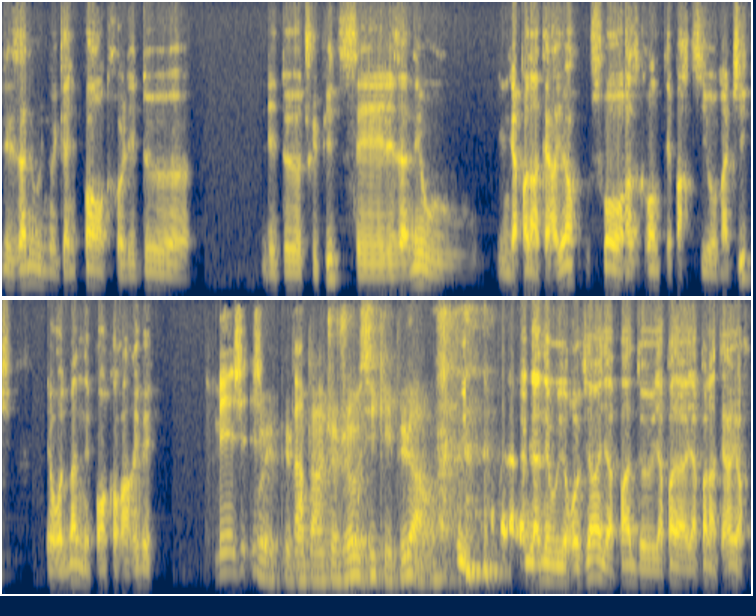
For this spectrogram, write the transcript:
les années où il ne gagne pas entre les deux, euh, les deux tripits, c'est les années où il n'y a pas d'intérieur. Soit Horace Grant est parti au Magic et Rodman n'est pas encore arrivé. Mais oui, puis quand tu as un Jojo aussi qui est plus là. Hein. même l'année où il revient, il n'y a pas d'intérieur.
